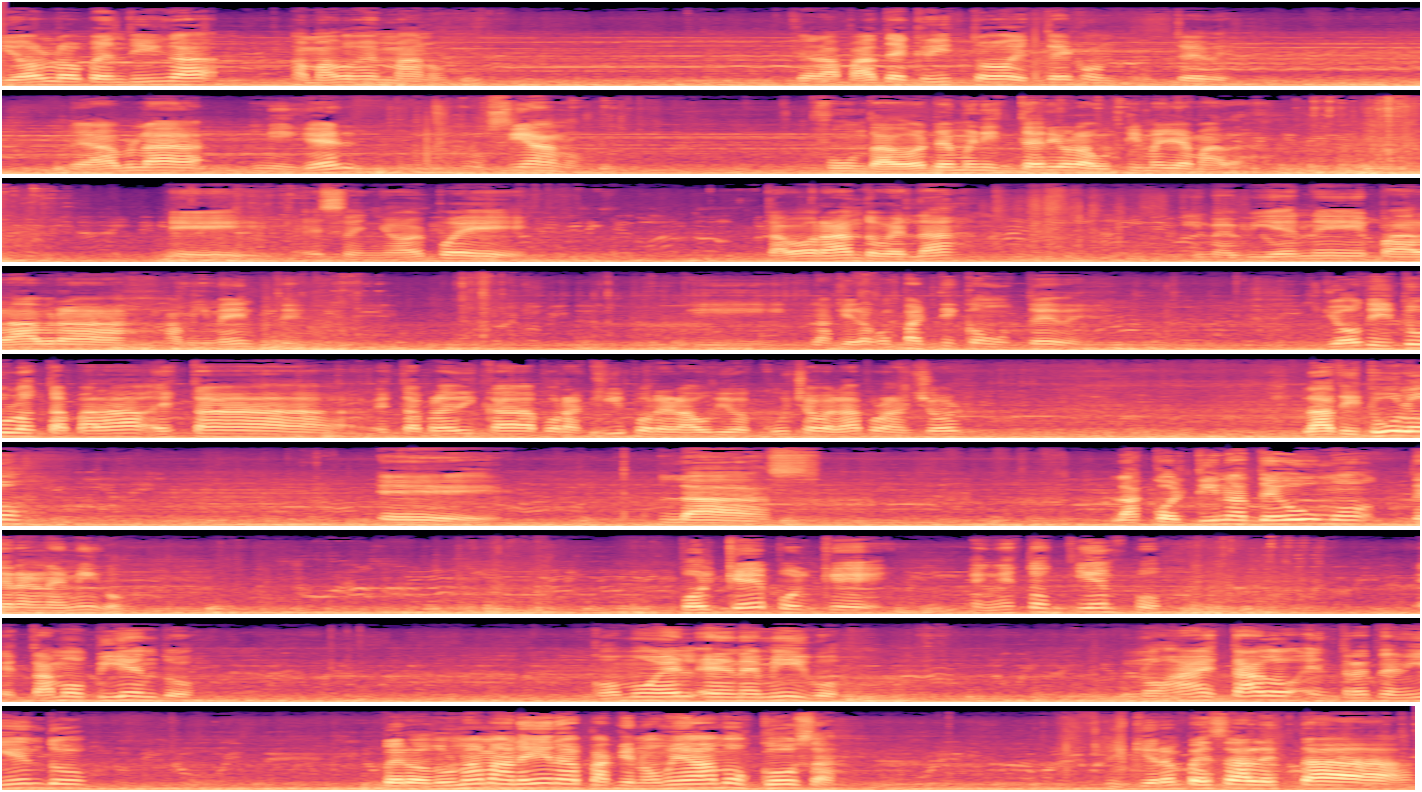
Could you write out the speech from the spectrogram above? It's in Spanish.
Dios los bendiga, amados hermanos. Que la paz de Cristo esté con ustedes. Le habla Miguel Luciano, fundador del ministerio La Última Llamada. Eh, el Señor pues estaba orando, ¿verdad? Y me viene palabra a mi mente. Y la quiero compartir con ustedes. Yo titulo esta palabra, esta, esta predicada por aquí, por el audio escucha, ¿verdad? Por Anchor. La titulo eh, las, las cortinas de humo del enemigo. ¿Por qué? Porque en estos tiempos estamos viendo cómo el enemigo nos ha estado entreteniendo pero de una manera para que no veamos cosas. Y quiero empezar esta,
